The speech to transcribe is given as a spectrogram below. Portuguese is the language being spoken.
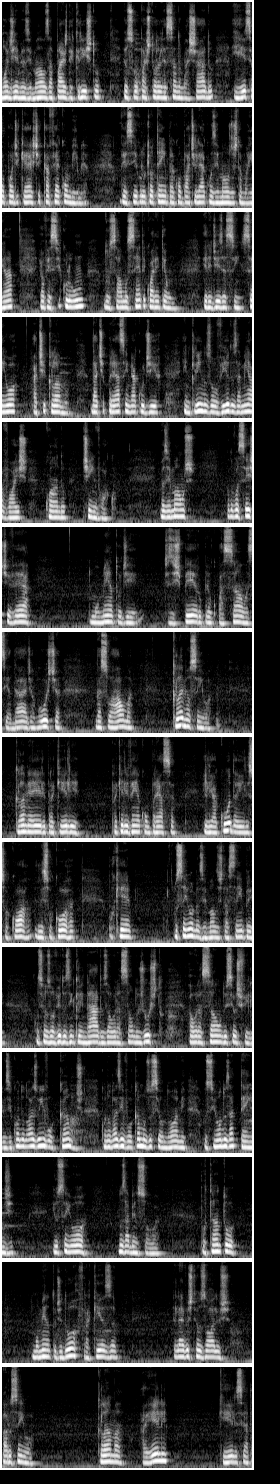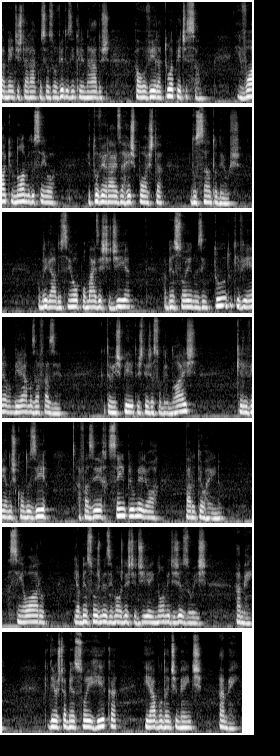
Bom dia, meus irmãos, a paz de Cristo. Eu sou o pastor Alessandro Machado e esse é o podcast Café com Bíblia. O versículo que eu tenho para compartilhar com os irmãos nesta manhã é o versículo 1 do Salmo 141. Ele diz assim: Senhor, a ti clamo, dá-te pressa em me acudir, inclina os ouvidos à minha voz quando te invoco. Meus irmãos, quando você estiver no momento de desespero, preocupação, ansiedade, angústia na sua alma, clame ao Senhor. Clame a Ele para que Ele para que Ele venha com pressa, Ele acuda, Ele socorra, Ele socorra, porque o Senhor, meus irmãos, está sempre com seus ouvidos inclinados à oração do justo, à oração dos seus filhos. E quando nós o invocamos, quando nós invocamos o seu nome, o Senhor nos atende e o Senhor nos abençoa. Portanto, no momento de dor, fraqueza, eleve os teus olhos para o Senhor. Clama a Ele, que Ele certamente estará com seus ouvidos inclinados a ouvir a tua petição. Invoque o nome do Senhor e tu verás a resposta do Santo Deus. Obrigado, Senhor, por mais este dia. Abençoe-nos em tudo que viermos a fazer. Que o Teu Espírito esteja sobre nós, que Ele venha nos conduzir a fazer sempre o melhor para o Teu reino. Assim eu oro e abençoo os meus irmãos neste dia, em nome de Jesus. Amém. Que Deus te abençoe rica e abundantemente. Amém.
